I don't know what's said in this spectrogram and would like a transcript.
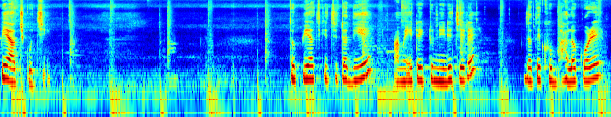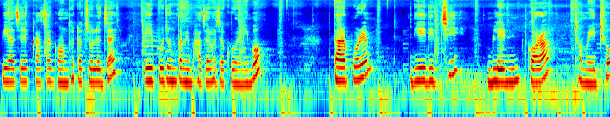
পেঁয়াজ কুচি। তো পেঁয়াজ কুচিটা দিয়ে আমি এটা একটু নেড়ে চেড়ে যাতে খুব ভালো করে পেঁয়াজের কাঁচা গন্ধটা চলে যায়, এই পর্যন্ত আমি ভাজা ভাজা করে নিব। তারপরে দিয়ে দিচ্ছি ব্লেন্ড করা টমেটো।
